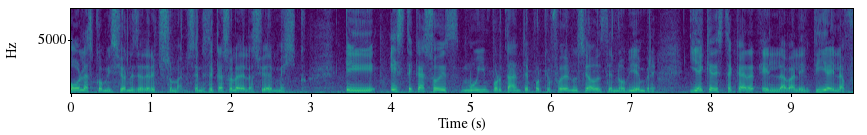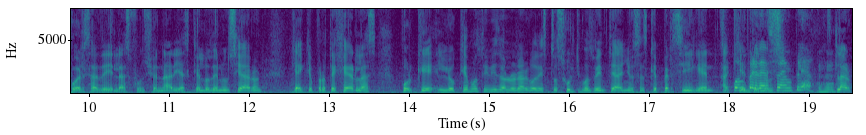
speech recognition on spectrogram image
o las comisiones de derechos humanos, en este caso la de la Ciudad de México. Eh, este caso es muy importante porque fue denunciado desde noviembre. Y hay que destacar eh, la valentía y la fuerza de las funcionarias que lo denunciaron, que hay que protegerlas, porque lo que hemos vivido a lo largo de estos últimos 20 años es que persiguen a quien perder su empleo. Claro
